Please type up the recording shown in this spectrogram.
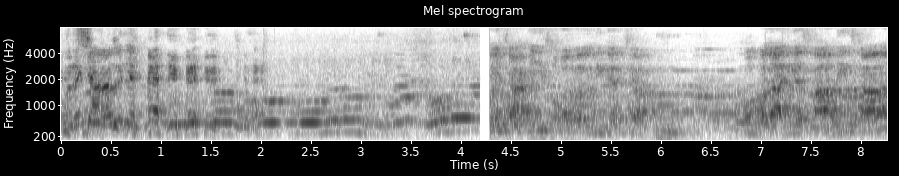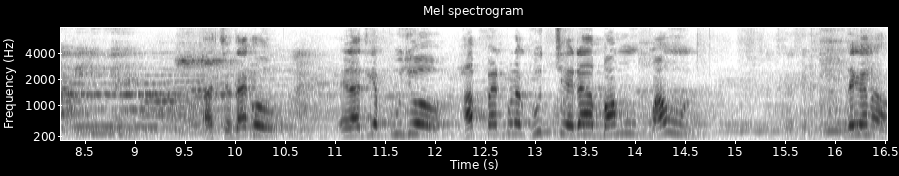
ওরা ক্যামেরা চা খেয়ে সকালবেলা লিকার চা। হুম। আজকে সারাদিন সারা রাত পেয়ে জুটবে না আচ্ছা দেখো এর আজকে পুজো হাফ প্যান্ট পরে ঘুরছে এটা বামু বাউন। দেখে নাও।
